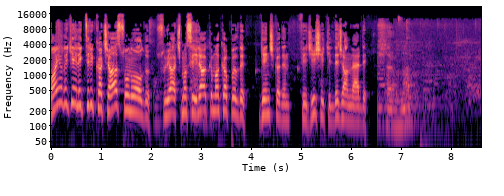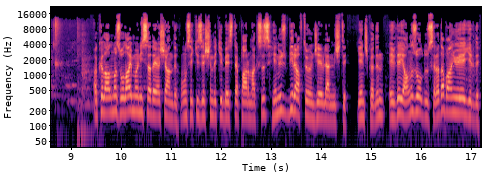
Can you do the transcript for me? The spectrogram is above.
Banyodaki elektrik kaçağı sonu oldu. Suyu açmasıyla akıma kapıldı. Genç kadın feci şekilde can verdi. Akıl almaz olay Manisa'da yaşandı. 18 yaşındaki Beste Parmaksız henüz bir hafta önce evlenmişti. Genç kadın evde yalnız olduğu sırada banyoya girdi.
